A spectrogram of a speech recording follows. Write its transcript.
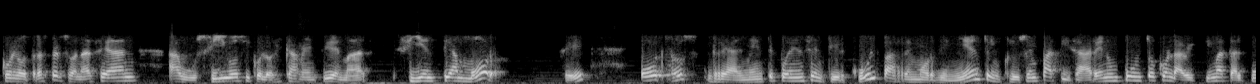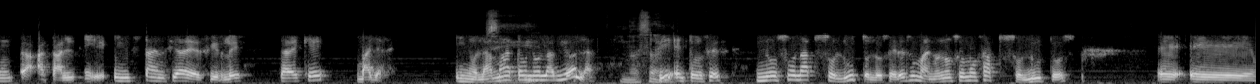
con otras personas sean abusivos psicológicamente y demás, siente amor, ¿sí? Otros realmente pueden sentir culpa, remordimiento, incluso empatizar en un punto con la víctima a tal, a, tal eh, instancia de decirle, ¿sabe qué? Váyase. Y no la mata o no la viola. ¿sí? Entonces, no son absolutos, los seres humanos no somos absolutos. Eh, eh,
